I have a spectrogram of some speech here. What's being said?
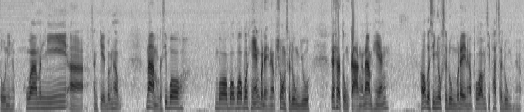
ตัวนี้ครับเพราะว่ามันมีอ่าสังเกตบ้างครับน้ำกับที่บอบอบอบอบอแห้งไปไหนนะครับ ช่วงสะดุ้งอยู่ แต่ถ้าตรงกลางน้ำแห้ง เขาก็สิยกสะดุ้งบ่ได้นะครับเพราะว่ามันสิพัดสะดุ้งนะครับ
